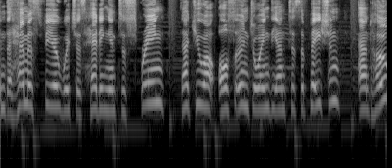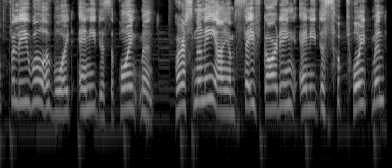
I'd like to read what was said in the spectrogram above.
in the hemisphere which is heading into spring, that you are also enjoying the anticipation and hopefully will avoid any disappointment. Personally, I am safeguarding any disappointment.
